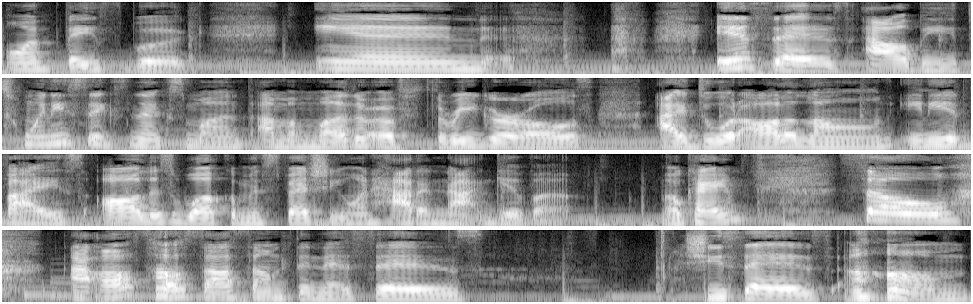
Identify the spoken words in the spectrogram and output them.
on Facebook and it says I'll be 26 next month. I'm a mother of three girls. I do it all alone. Any advice? All is welcome, especially on how to not give up. Okay. So I also saw something that says, she says, um,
